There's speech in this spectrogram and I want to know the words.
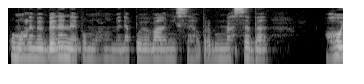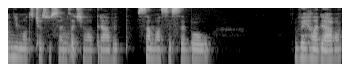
Pomohly mi byliny, pomohlo mi napojování se opravdu na sebe. Hodně moc času jsem začala trávit sama se sebou, vyhledávat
